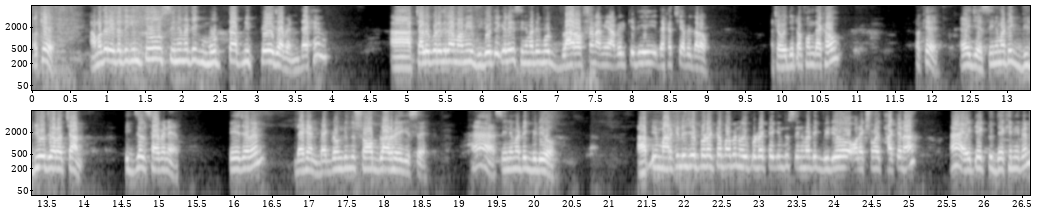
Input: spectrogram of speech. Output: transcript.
ওকে আমাদের এটাতে কিন্তু সিনেমেটিক মুডটা আপনি পেয়ে যাবেন। দেখেন চালু করে দিলাম আমি ভিডিওতে গেলেই সিনেমাটিক মুড ব্লার অপশন আমি আবিরকে দিয়েই দেখাচ্ছি। আবির, দাঁড়াও। আচ্ছা ওই দুটো ফোন দেখাও। ওকে এই যে সিনেমাটিক ভিডিও যারা চান পিক্সেল সেভেন পেয়ে যাবেন। দেখেন ব্যাকগ্রাউন্ড কিন্তু সব ব্লার হয়ে গেছে। হ্যাঁ সিনেমাটিক ভিডিও আপনি মার্কেটে যে প্রোডাক্টটা পাবেন, ওই প্রোডাক্টে কিন্তু সিনেমাটিক ভিডিও অনেক সময় থাকে না। হ্যাঁ এটা একটু দেখে নেবেন।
